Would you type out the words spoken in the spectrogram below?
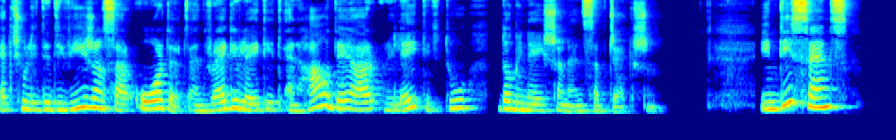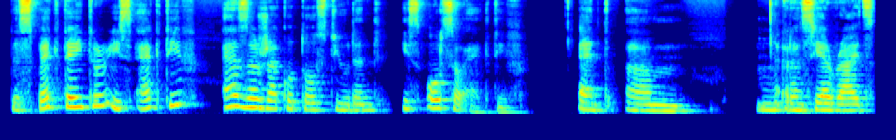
Actually, the divisions are ordered and regulated and how they are related to domination and subjection. In this sense, the spectator is active as a Jacotot student is also active. And um, Rancière writes,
